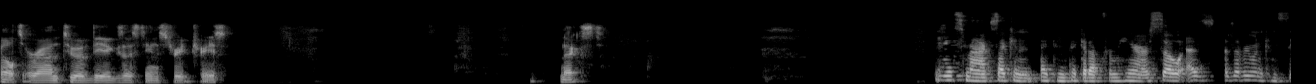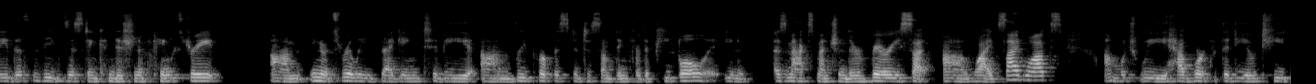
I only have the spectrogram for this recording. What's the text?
built around two of the existing street trees. Next. Thanks, Max. I can I can pick it up from here. So as as everyone can see, this is the existing condition of King Street. Um, you know, it's really begging to be um, repurposed into something for the people. You know, as Max mentioned, they're very set, uh, wide sidewalks, um, which we have worked with the DOT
